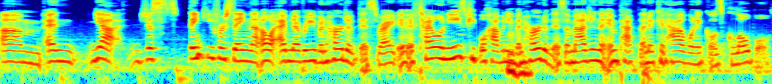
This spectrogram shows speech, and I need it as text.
Um, and yeah, just thank you for saying that. Oh, I've never even heard of this, right? If, if Taiwanese people haven't even heard of this, imagine the impact that it could have when it goes global,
